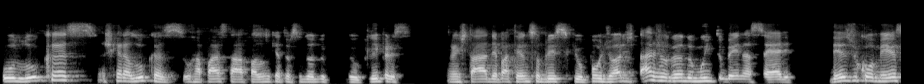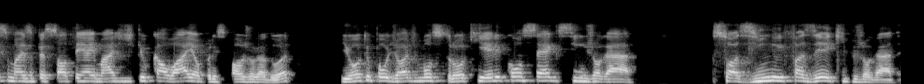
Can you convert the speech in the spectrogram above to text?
o Lucas, acho que era Lucas, o rapaz estava falando que é torcedor do, do Clippers, a gente estava debatendo sobre isso, que o Paul George está jogando muito bem na série desde o começo, mas o pessoal tem a imagem de que o Kawhi é o principal jogador. E ontem o Paul George mostrou que ele consegue sim jogar sozinho e fazer a equipe jogada.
